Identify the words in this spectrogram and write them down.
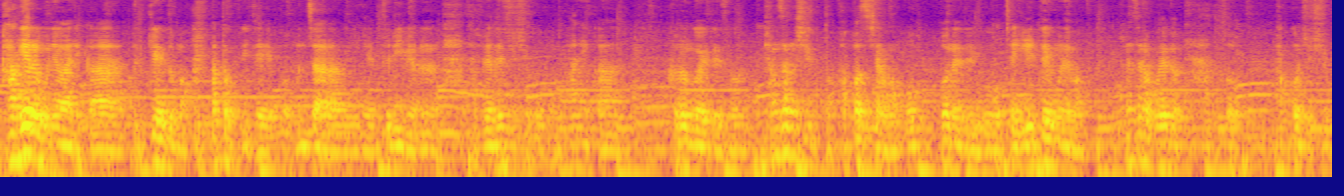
가게를 운영하니까 늦게도 막 카톡 이제 뭐 문자랑 이게 드리면은 다 답변해 주시고 뭐 하니까 그런 거에 대해서 평상시 또 바빠서 제가 막 못 보내드리고 제 일 때문에 막 캔슬하고 해도 다 또 바꿔주시고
